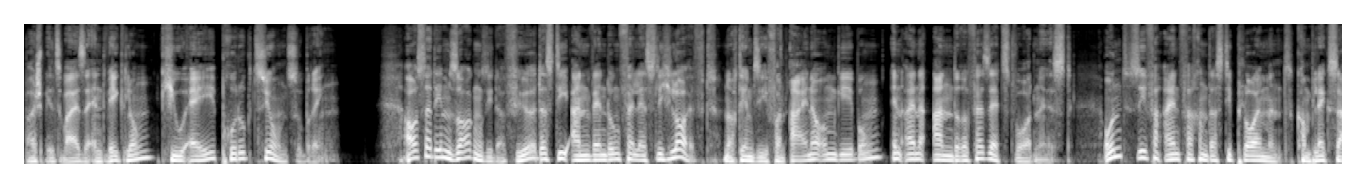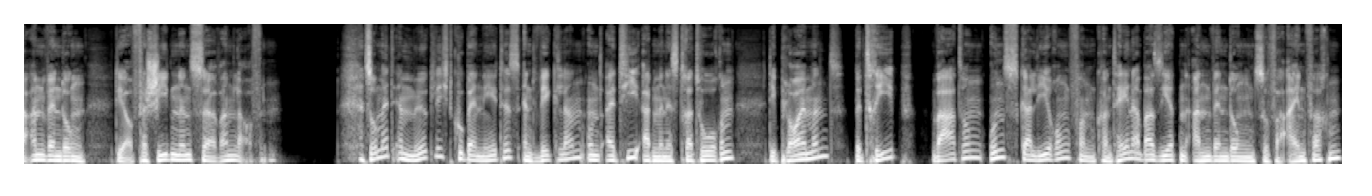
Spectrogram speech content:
beispielsweise Entwicklung, QA, Produktion zu bringen. Außerdem sorgen sie dafür, dass die Anwendung verlässlich läuft, nachdem sie von einer Umgebung in eine andere versetzt worden ist. Und sie vereinfachen das Deployment komplexer Anwendungen, die auf verschiedenen Servern laufen. Somit ermöglicht Kubernetes Entwicklern und IT-Administratoren Deployment, Betrieb, Wartung und Skalierung von containerbasierten Anwendungen zu vereinfachen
